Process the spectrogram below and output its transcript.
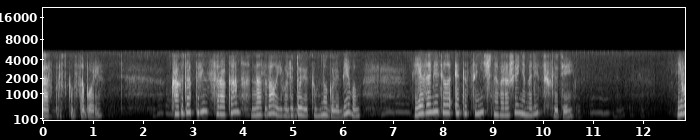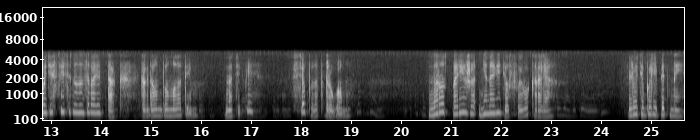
Страсбургском соборе. Когда принц Роган назвал его Людовиком Многолюбивым, я заметила это циничное выражение на лицах людей. Его действительно называли так, когда он был молодым, но теперь все было по-другому. Народ Парижа ненавидел своего короля. Люди были бедны,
